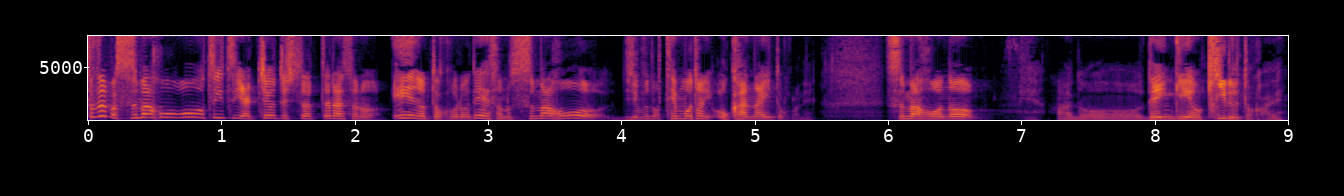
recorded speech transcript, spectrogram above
例えばスマホをついついやっちゃうとしてだったら、その A のところでそのスマホを自分の手元に置かないとかね。スマホの、あの、電源を切るとかね。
